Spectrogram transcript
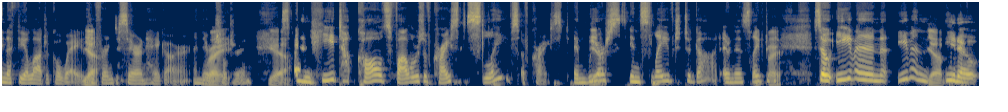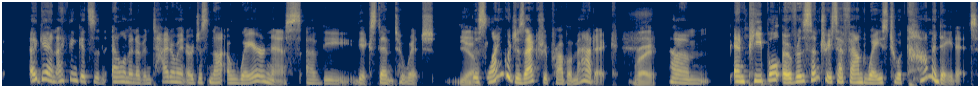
in a theological way, Yeah. referring to Sarah and Hagar and their Right. children. yeah, And he t- calls followers of Christ slaves of Christ, and we Yeah. are enslaved to God and enslaved to Right. God. So even even Yep. you know, again, I think it's an element of entitlement or just not awareness of the the extent to which yeah, this language is actually problematic. right. Um, and people over the centuries have found ways to accommodate it.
